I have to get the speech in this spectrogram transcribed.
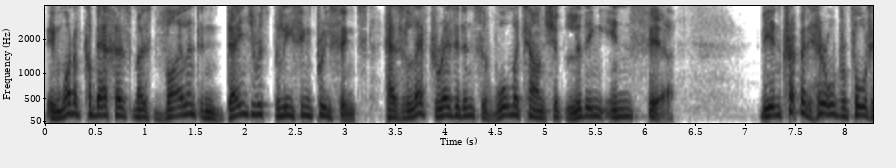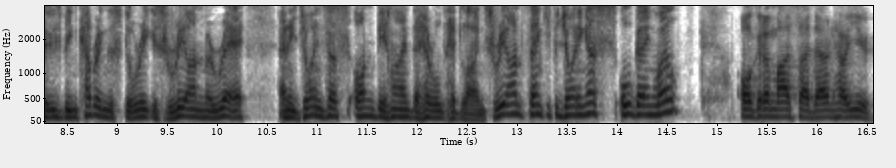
in one of Gqeberha's most violent and dangerous policing precincts has left residents of Walmer Township living in fear. The intrepid Herald reporter who's been covering the story is Rian Marais, and he joins us on Behind the Herald headlines. Rian, thank you for joining us. All going well? All good on my side, Darren. How are you?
